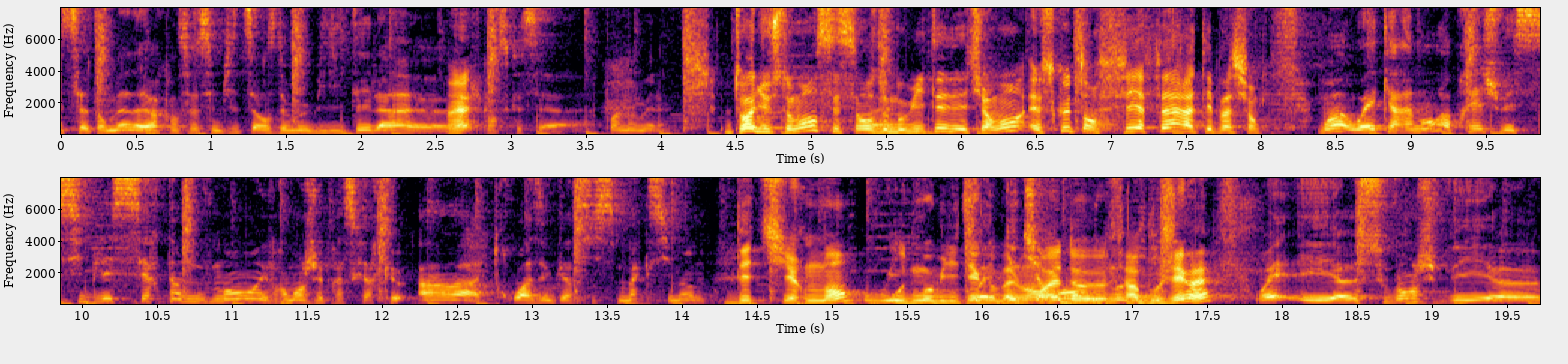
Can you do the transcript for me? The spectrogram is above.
ça tombe bien d'ailleurs qu'on se fasse une petite séance de mobilité là. Je pense que c'est à point nommé là. Toi, justement, ces séances de mobilité et d'étirement, est-ce que tu en fais faire à tes patients? Moi, ouais, carrément. Après, je vais cibler certains mouvements et vraiment, je vais prescrire que 1 à 3 exercices maximum. D'étirement Oui. ou de mobilité Ouais, globalement, ouais, de faire bouger, ouais. Ouais, et euh, souvent, je vais. euh,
